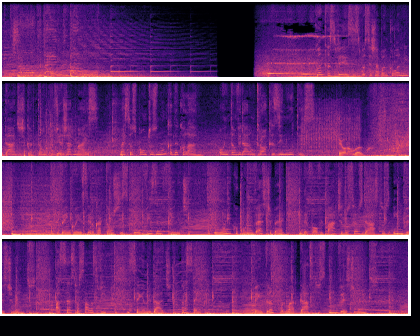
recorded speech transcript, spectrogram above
Quantas vezes você já bancou anuidade de cartão para viajar mais? Mas seus pontos nunca decolaram. Ou então viraram trocas inúteis. Eu não banco. Vem conhecer o cartão XP Visa Infinity, o único com Investback que devolve parte dos seus gastos e investimentos. Acesso às salas VIP e sem anuidade, para sempre. Vem transformar gastos em investimentos.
